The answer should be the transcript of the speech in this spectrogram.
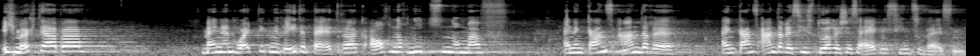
Ich möchte aber meinen heutigen Redebeitrag auch noch nutzen, um auf einen ganz andere, ein ganz anderes historisches Ereignis hinzuweisen.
